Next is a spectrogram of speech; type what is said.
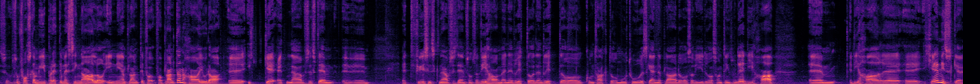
som, som forsker mye på dette med signaler inni en plante For, for plantene har jo da eh, ikke et nervesystem eh, et fysisk nervesystem sånn som vi har, med nevritter og dendritter og kontakter og motoriske endeplater osv. Og, så videre, og sånne ting som det. De har, eh, de har eh, eh, kjemiske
